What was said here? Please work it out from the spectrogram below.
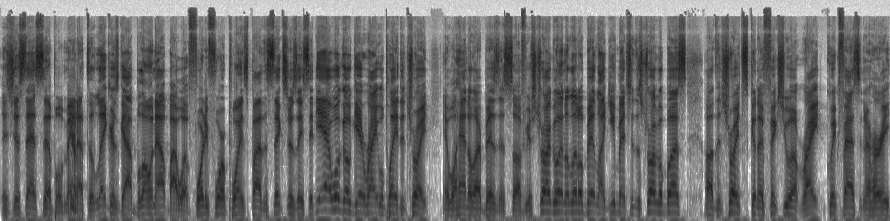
It's just that simple, man. Yep. After the Lakers got blown out by what 44 points by the Sixers, they said, "Yeah, we'll go get right. We'll play Detroit and we'll handle our business." So if you're struggling a little bit, like you mentioned, the struggle bus, uh, Detroit's gonna fix you up right, quick, fast, in a hurry.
